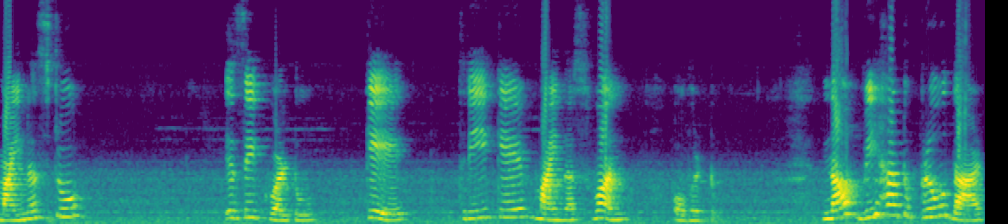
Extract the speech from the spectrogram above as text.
minus 2 is equal to k 3k minus 1 over 2. Now we have to prove that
